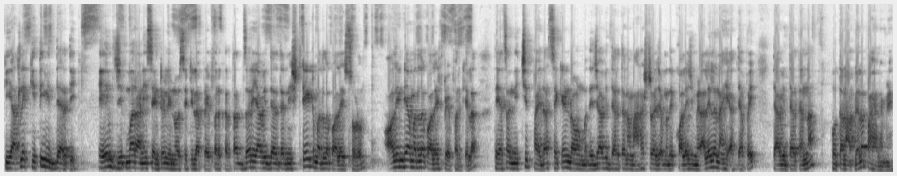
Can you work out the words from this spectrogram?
की यातले किती विद्यार्थी एम्स जिपमर आणि सेंट्रल युनिव्हर्सिटीला प्रेफर करतात. जर या विद्यार्थ्यांनी स्टेटमधलं कॉलेज सोडून ऑल इंडियामधलं कॉलेज प्रेफर केलं. तर याचा निश्चित फायदा सेकंड राऊंडमध्ये ज्या विद्यार्थ्यांना महाराष्ट्र राज्यामध्ये कॉलेज मिळालेलं नाही अद्यापही त्या विद्यार्थ्यांना होताना आपल्याला पाहायला मिळेल.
